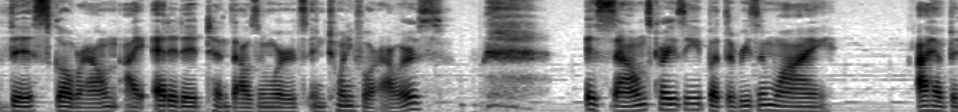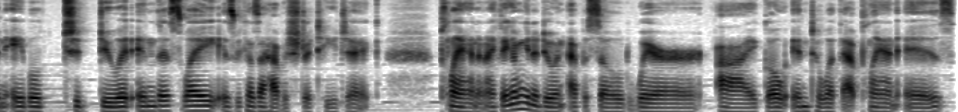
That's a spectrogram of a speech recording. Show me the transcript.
This go round, I edited 10,000 words in 24 hours. It sounds crazy, but the reason why I have been able to do it in this way is because I have a strategic plan. And I think I'm going to do an episode where I go into what that plan is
